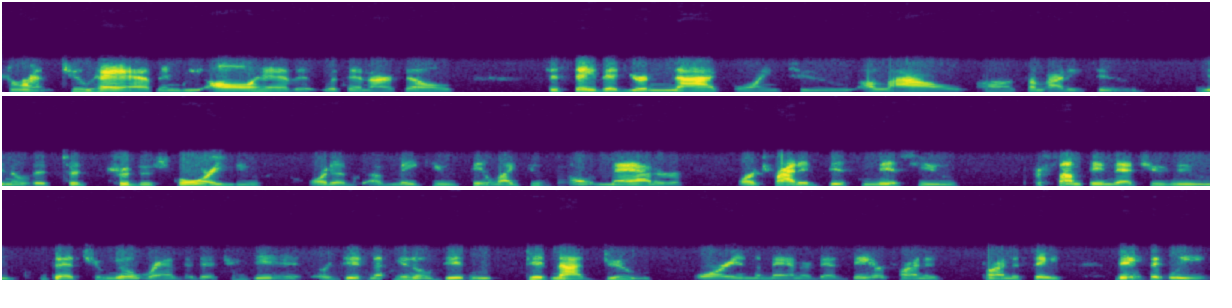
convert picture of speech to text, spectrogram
strength to have, and we all have it within ourselves to say that you're not going to allow uh, somebody to you know to, to to destroy you or to uh, make you feel like you don't matter or try to dismiss you for something that you knew that you know rather that you did or did not you know didn't did not do or in the manner that they're trying to trying to say. Basically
